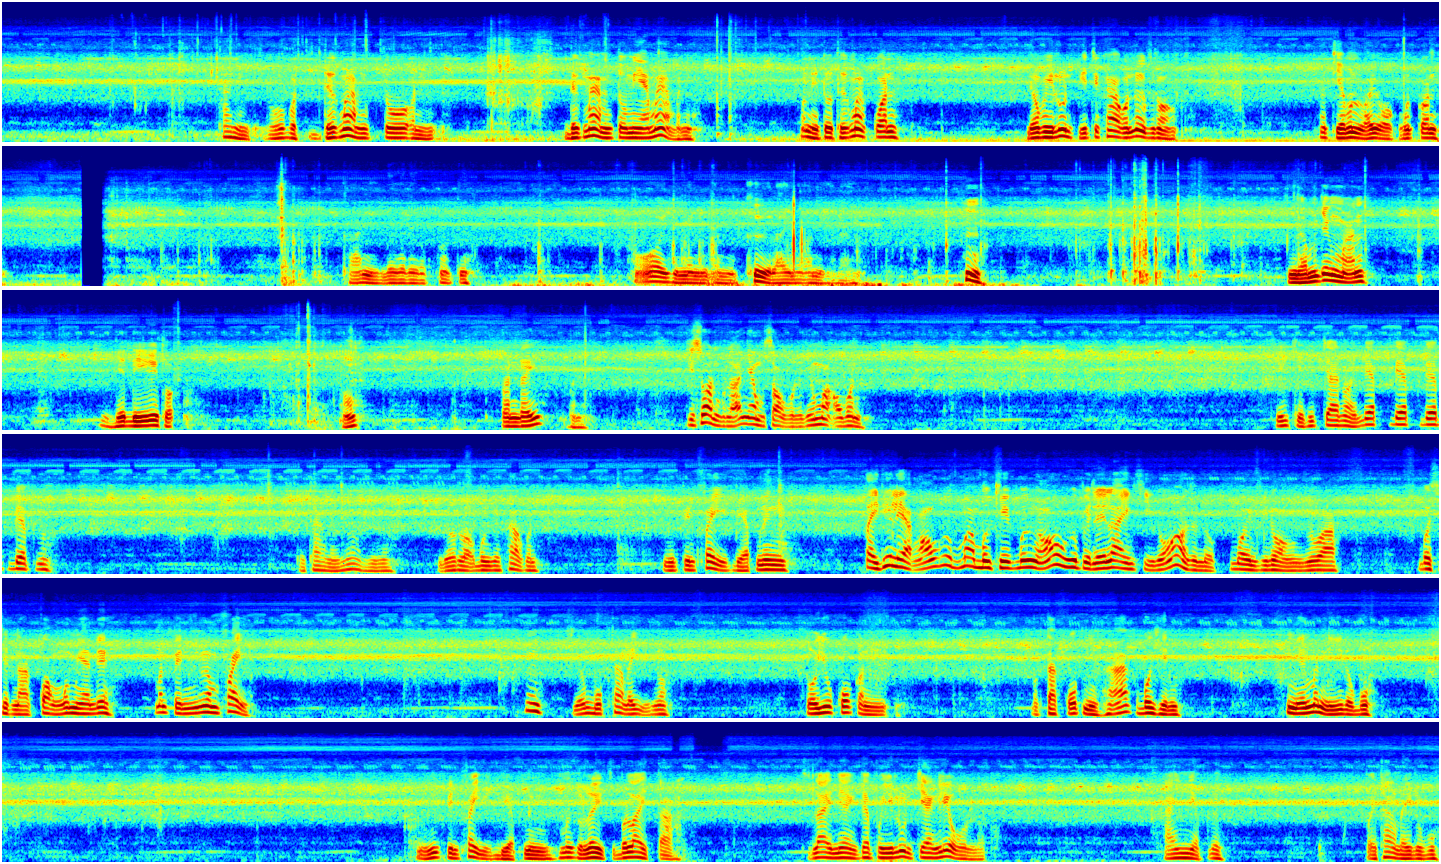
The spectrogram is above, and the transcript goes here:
ถ้านี่โอ้บดเด็กมากมันตัวอันเด็กมากมันตัวเมียมากบัดนี้มันนี่ตัวถึกมากกว่าเดี๋ยวมีรุ่นปิดจะข้าวกันเลยพี่น้องถ้าเทียมมันลอยออกหมดก่อนขาหนีเลยก็เลยหรอกพี่โอ้ยมันอันนี้คืออะไรเนาะอันนี้อะไร นี่แล้วมันจังหมันเฮ็ดดีเลยเถอะเอาปันได้ปันกี่ซ่อนบุหลายยามมื้อเศร้าบุหลายยังมาเอามันเสียงเกียรติจารหน่อยแบบแบบแบบแบบอยู่ไปทางไหนเนาะนี่นะเดี๋ยวเลาะบิ่งจะข้าวกันนี่เป็นไฟอีกแบบหนึ่งไต่ที่แรกเอาคือมาเบิ่งเค้กเบิ่งเอาคือเป็นไล่ๆอย่างสีเนาะสนุกบ่เป็นพี่น้องอยู่ว่า บ่เสร็จหนากล่องบ่แม่นเด้มันเป็นลำไฟเสียงบุบทางไหนอีกเนาะตัวยุกกกันบักตากบนี่หาก็บ่เห็นเมือนมันหนีดอกบุนี่เป็นไฟอีกแบบหนึ่งมันก็เลยสิบ่ไล่ตาไล่เนี่ยแต่พอรุ่นแจงเลี้ยวนั่นแหล้วหายเงียบเลย ไปทางไหนดอบุ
